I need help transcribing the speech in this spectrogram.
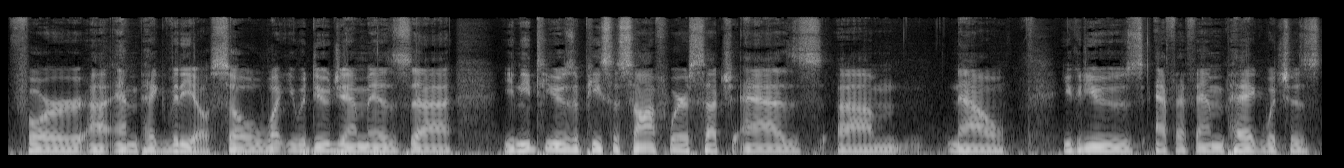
for uh, MPEG video. So what you would do, Jim, is uh, you need to use a piece of software such as um, now you could use FFmpeg, which is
